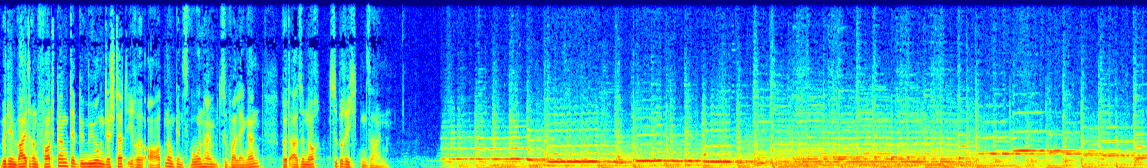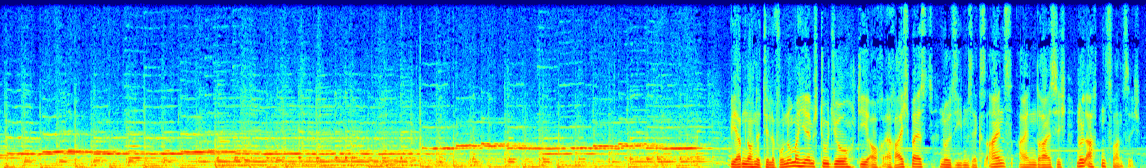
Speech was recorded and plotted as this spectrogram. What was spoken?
Über den weiteren Fortgang der Bemühungen der Stadt, ihre Ordnung ins Wohnheim zu verlängern, wird also noch zu berichten sein. Wir haben noch eine Telefonnummer hier im Studio, die auch erreichbar ist 0761 31 028.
